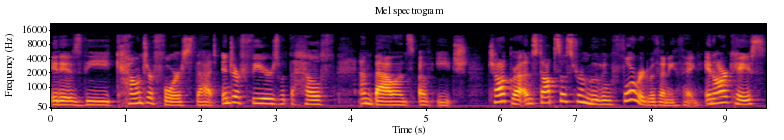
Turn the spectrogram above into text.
It is the counterforce that interferes with the health and balance of each chakra and stops us from moving forward with anything. In our case,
